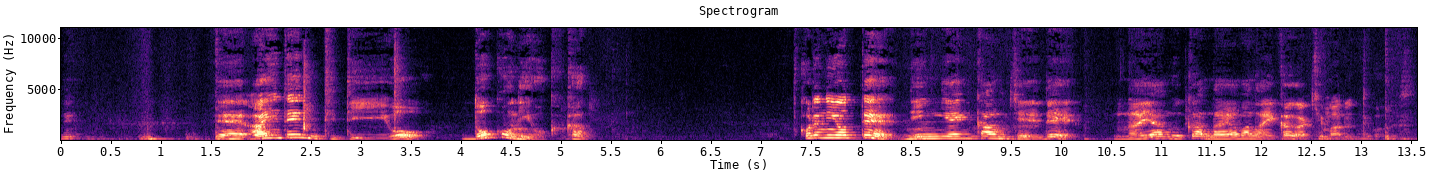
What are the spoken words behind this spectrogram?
ィね。でアイデンティティをどこに置くか。これによって人間関係で悩むか悩まないかが決まるってことです。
